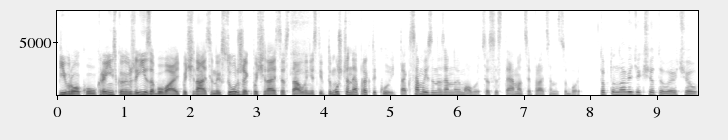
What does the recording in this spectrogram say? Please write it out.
півроку українською, вони вже її забувають. Починається в них суржик, починається вставлення слів, тому що не практикують. Так само і з іноземною мовою. Це система, це праця над собою. Тобто, навіть якщо ти вивчив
